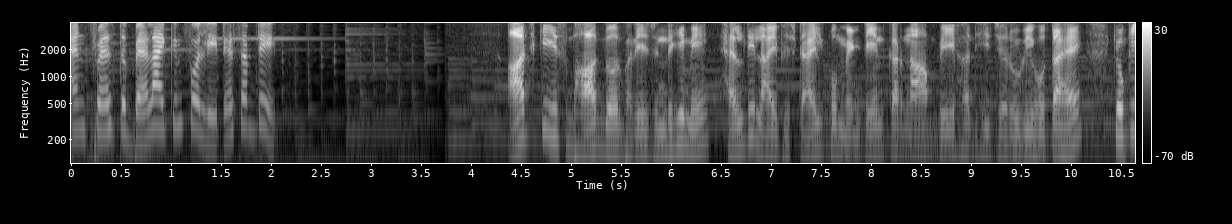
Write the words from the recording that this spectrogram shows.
and press the bell icon for latest update आज की इस भाग दौड़ भरी ज़िंदगी में हेल्दी लाइफ स्टाइल को मेंटेन करना बेहद ही ज़रूरी होता है, क्योंकि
